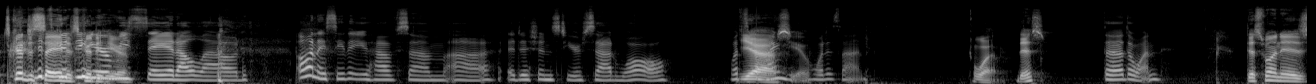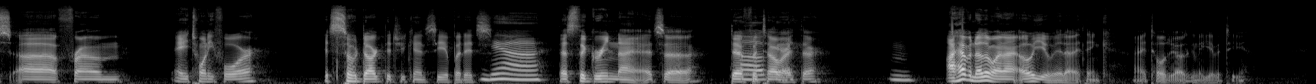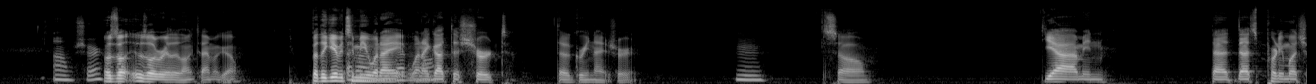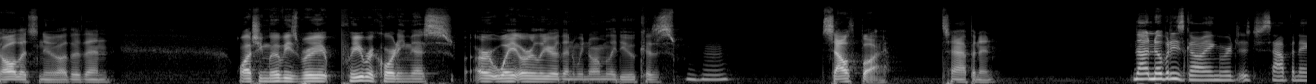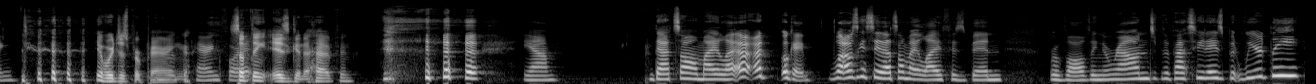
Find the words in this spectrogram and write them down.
it's good to It's say good and it's to good hear to hear. me say it out loud. Oh, and I see that you have some uh, additions to your sad wall. What's Yes. behind you? What is that? What this? The other one. This one is uh, from A24. It's so dark that you can't see it, but it's Yeah. that's the Green Knight. It's a Dev Oh, Patel okay. right there. Mm. I have another one. I owe you it. I think I told you I was gonna give it to you. Oh, sure. It was a, it was a really long time ago, but they gave it to me when I when I got the shirt, the Green Knight shirt. Mm. So yeah, I mean that that's pretty much all that's new, other than watching movies. We're pre-recording this or way earlier than we normally do because hmm South by it's happening. No, nobody's going. We're it's just happening. yeah, We're just We're preparing. preparing for Something is gonna happen. Yeah. That's all my life. Uh, okay. Well, I was gonna say that's all my life has been revolving around the past few days, but weirdly,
